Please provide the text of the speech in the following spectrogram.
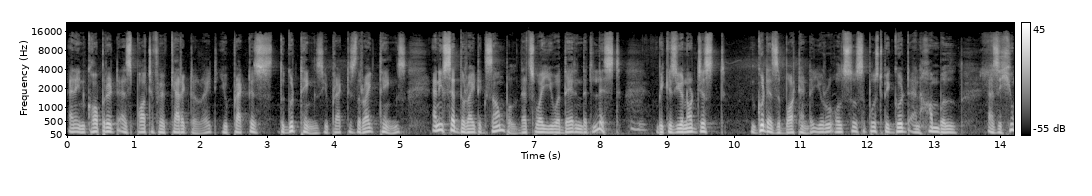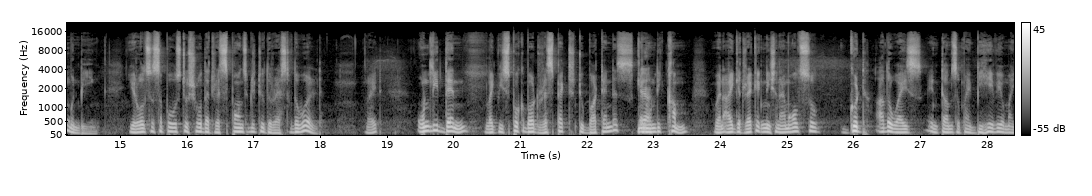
and incorporate as part of your character, right? You practice the good things, you practice the right things, and you set the right example. That's why you are there in that list mm-hmm. because you're not just good as a bartender, you're also supposed to be good and humble as a human being. You're also supposed to show that responsibility to the rest of the world, right? Only then, like we spoke about respect to bartenders, can Yeah. only come when I get recognition. I'm also good otherwise in terms of my behavior, my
